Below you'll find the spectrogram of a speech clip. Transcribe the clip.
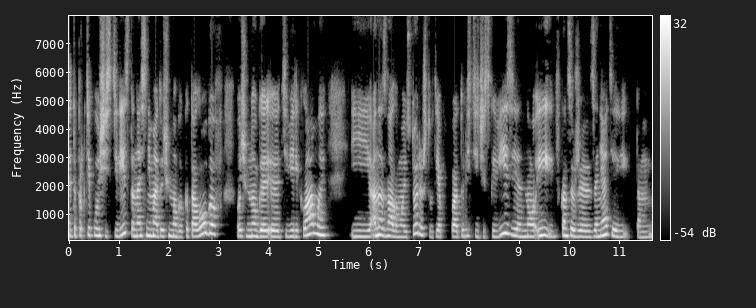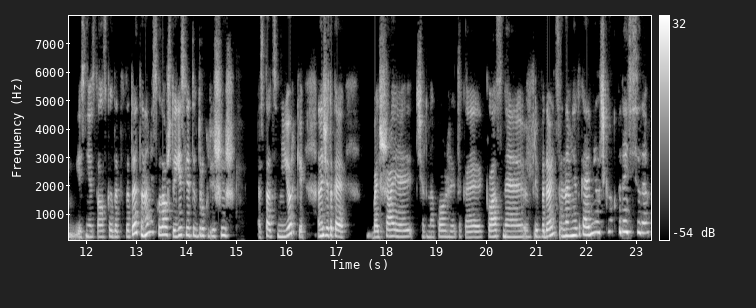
Это практикующий стилист, она снимает очень много каталогов, очень много э, ТВ-рекламы, и она знала мою историю, что вот я по туристической визе, но и в конце уже занятия, там, я с ней осталась когда-то она мне сказала, что если ты вдруг решишь остаться в Нью-Йорке, она еще такая большая, чернокожая, такая классная преподавательница. Она мне такая, милочка, ну-ка подойди сюда.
